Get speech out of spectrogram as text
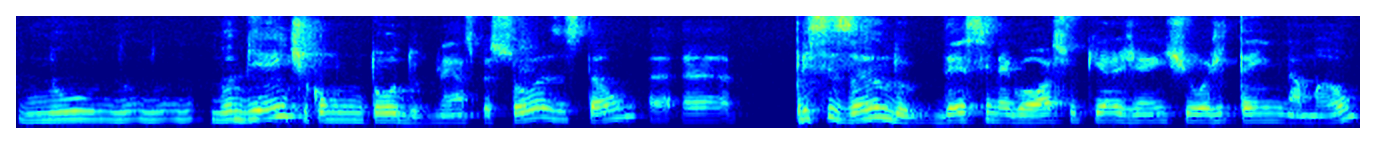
no, no, no, ambiente como um todo. Né? As pessoas estão precisando desse negócio que a gente hoje tem na mão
